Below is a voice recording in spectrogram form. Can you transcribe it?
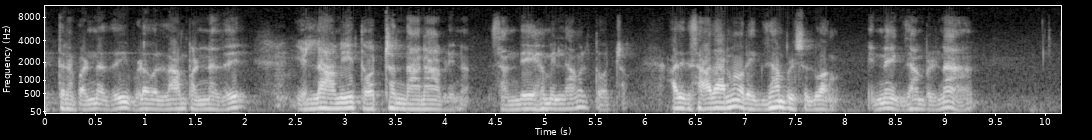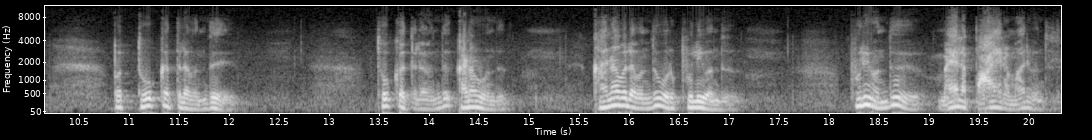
எத்தனை பண்ணது இவ்வளவெல்லாம் பண்ணது எல்லாமே தோற்றம் தானா அப்படின்னா சந்தேகம் இல்லாமல் தோற்றம். அதுக்கு சாதாரண ஒரு எக்ஸாம்பிள் சொல்லுவாங்க. என்ன எக்ஸாம்பிள்னா இப்போ தூக்கத்தில் வந்து தூக்கத்தில் வந்து கனவு வந்தது. கனவுல வந்து ஒரு புலி வந்தது. புலி வந்து மேலே பாயிற மாதிரி வந்தது.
